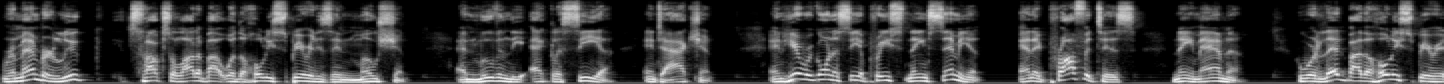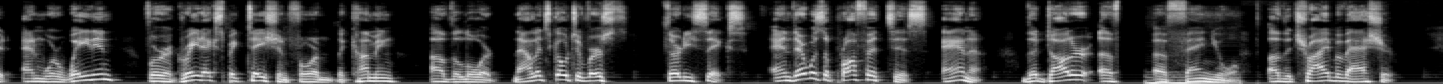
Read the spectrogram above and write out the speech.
Remember, Luke talks a lot about where the Holy Spirit is in motion and moving the ecclesia into action. And here we're going to see a priest named Simeon and a prophetess named Anna, who were led by the Holy Spirit and were waiting for a great expectation for the coming of the Lord. Now let's go to verse 36. And there was a prophetess, Anna, the daughter of, of Phanuel of the tribe of Asher.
